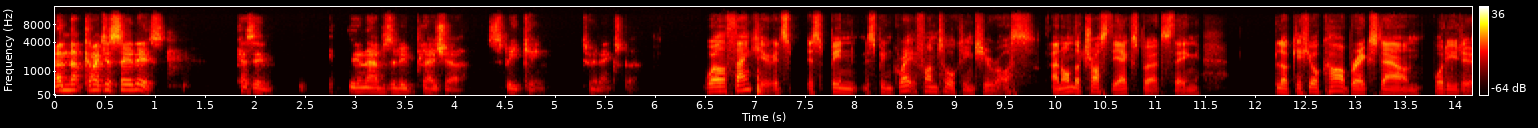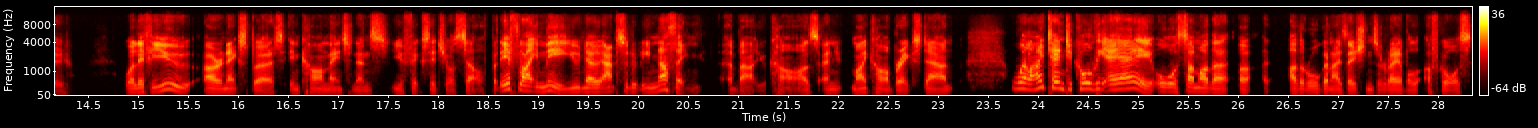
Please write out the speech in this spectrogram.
And that, can I just say this, Quassim? It's been an absolute pleasure speaking to an expert. Well, thank you. It's it's been it's been great fun talking to you, Ross. And on the trust the experts thing, look, if your car breaks down, what do you do? Well, if you are an expert in car maintenance, you fix it yourself. But if, like me, you know absolutely nothing about your cars and my car breaks down, well, I tend to call the AA or some other uh, other organisations available, of course.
